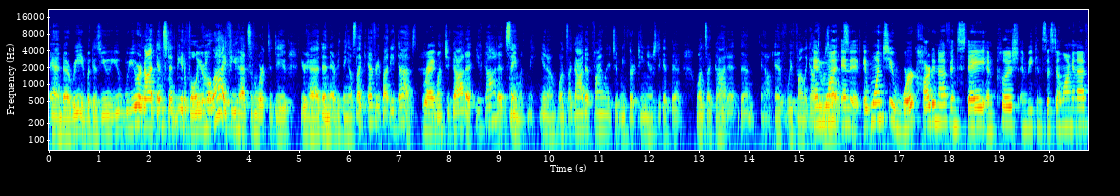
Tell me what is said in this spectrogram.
and uh, read because you you you are not instant beautiful your whole life. You had some work to do, your head and everything else, like everybody does. Right. Once you got it, you got it. Same with me. You know, once I got it, finally, it took me 13 years to get there. Once I got it, then you know, if we finally got the and results. one and it, it once you work hard enough and stay and push and be consistent long enough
